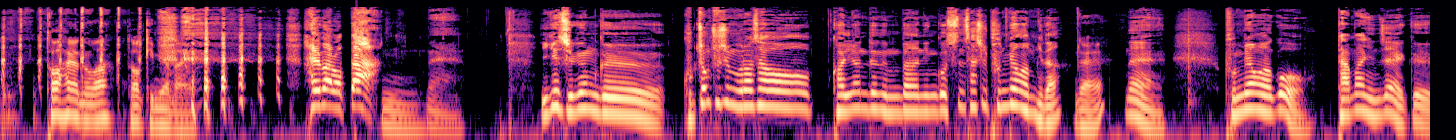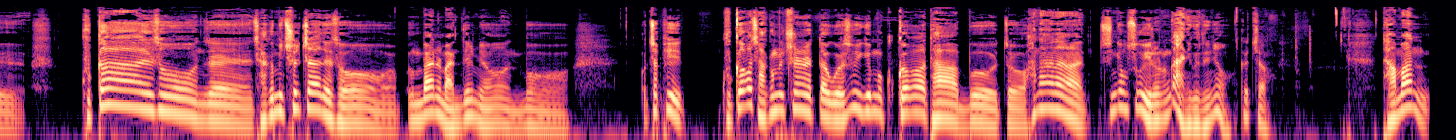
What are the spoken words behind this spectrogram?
더 하현우와 더 김연아요. 할 말 없다! 음. 네. 이게 지금 그, 국정 추진 문화 사업 관련된 음반인 것은 사실 분명합니다. 네. 네. 분명하고, 다만 이제 그, 국가에서 이제 자금이 출자돼서 음반을 만들면 뭐, 어차피 국가가 자금을 출연했다고 해서 이게 뭐 국가가 다 뭐, 저, 하나하나 신경 쓰고 이러는 거 아니거든요. 그렇죠. 다만,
